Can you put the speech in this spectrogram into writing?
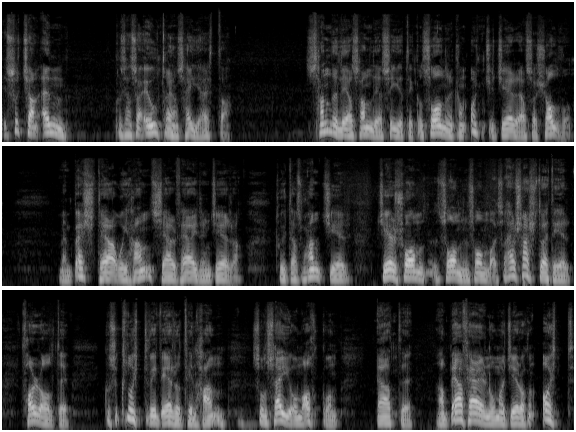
Jeg så ikke han enn, hvordan han sa, ut, han sier dette sannelig, sannelig sier til og kan ikke gjøre av seg selv. Men best det og i han ser ferien gjøre. Så det som han gjør, gjør som, sonen som løy. Så her sier du etter det er forhold til hvordan knytt vi er til han som sier om okken at han ber ferien om å gjøre okken ått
